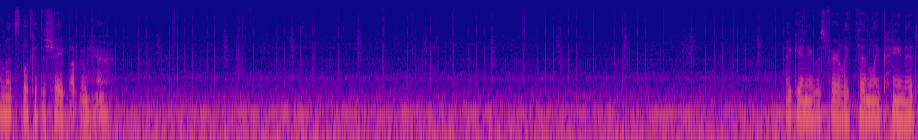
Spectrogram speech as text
and let's look at the shape of him here. Again, he was fairly thinly painted.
